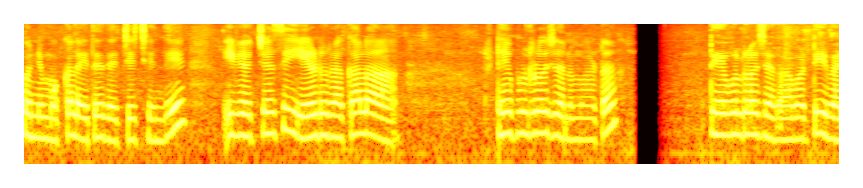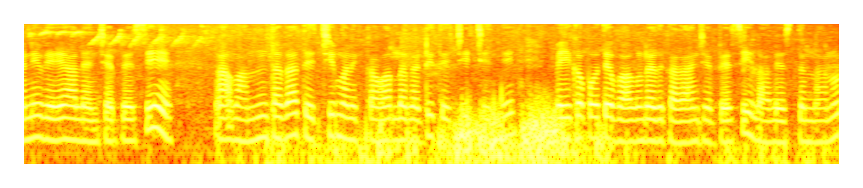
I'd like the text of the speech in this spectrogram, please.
కొన్ని మొక్కలు అయితే తెచ్చిచ్చింది. ఇవి వచ్చేసి ఏడు రకాల టేబుల్ రోజు అనమాట టేబుల్ రోజే కాబట్టి ఇవన్నీ వేయాలని చెప్పేసి అవి అంతగా తెచ్చి మనకి కవర్లో కట్టి తెచ్చి ఇచ్చింది వేయకపోతే బాగుండదు కదా అని చెప్పేసి ఇలా వేస్తున్నాను.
